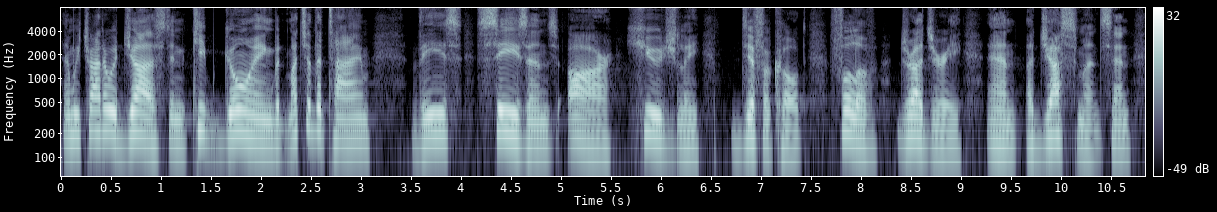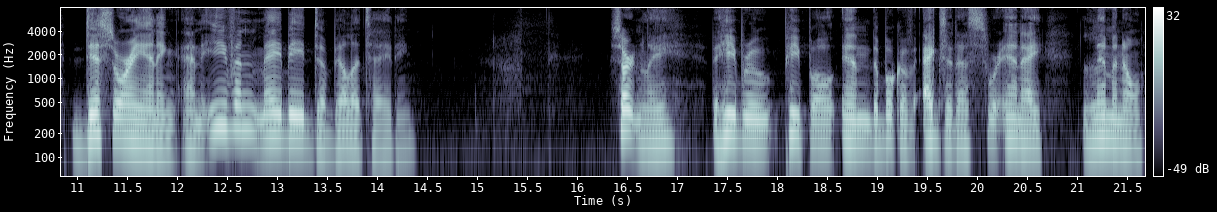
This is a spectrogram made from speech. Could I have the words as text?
and we try to adjust and keep going, but much of the time, these seasons are hugely difficult, full of drudgery and adjustments and disorienting and even maybe debilitating. Certainly, the Hebrew people in the book of Exodus were in a liminal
